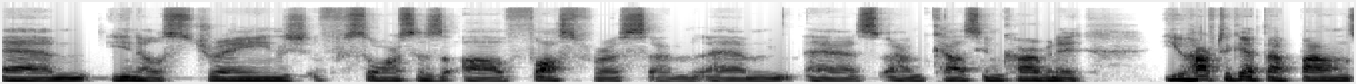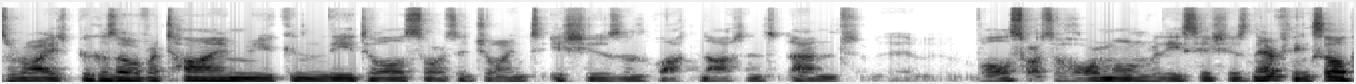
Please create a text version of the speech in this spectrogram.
um, you know, strange sources of phosphorus and um, uh, and calcium carbonate, you have to get that balance right because over time you can lead to all sorts of joint issues and whatnot, and and all sorts of hormone release issues and everything. So,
